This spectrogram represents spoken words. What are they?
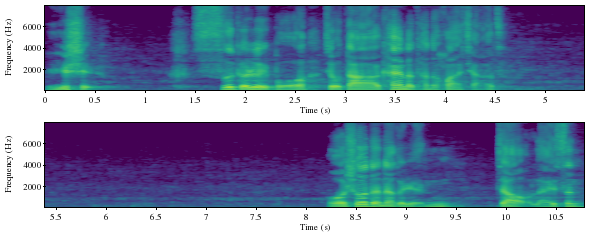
于是，斯格瑞博就打开了他的话匣子。我说的那个人叫莱森，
